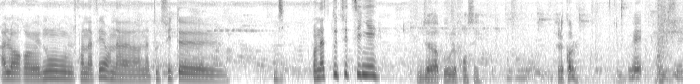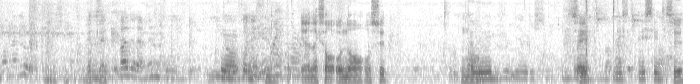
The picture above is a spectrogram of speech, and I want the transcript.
Alors, euh, nous, ce qu'on a fait, on a, on a tout de suite. euh, dit- on a tout de suite signé. Vous avez appris où le français? À l'école? Oui. Et vous n'êtes pas de la même Non. Vous connaissez Il y a un accent au nord, au sud? Non Je viens du sud. Du sud. Sud.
